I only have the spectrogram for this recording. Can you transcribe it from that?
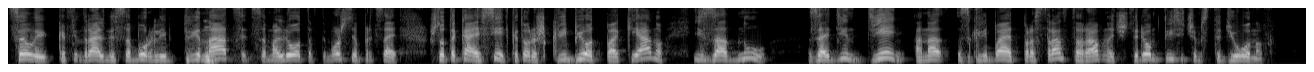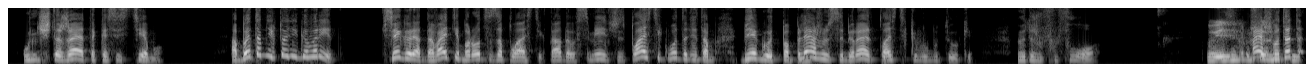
целый кафедральный собор или 13 самолетов, ты можешь себе представить, что такая сеть, которая шкребет по океану, и за одну, за один день она сгребает пространство, равное 4000 стадионов уничтожает экосистему. Об этом никто не говорит. Все говорят, давайте бороться за пластик, надо сменить пластик. Вот они там бегают по пляжу и собирают пластиковые бутылки. Ну это же фуфло. Ну, если Понимаешь, вот это,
